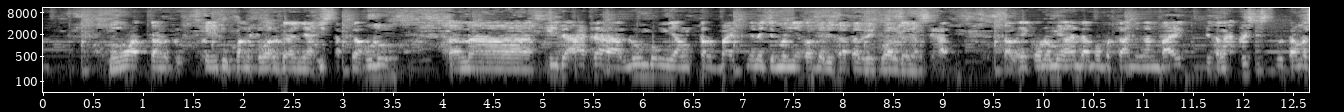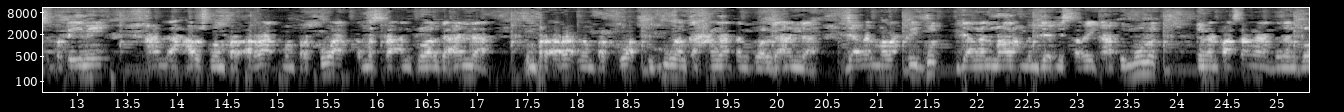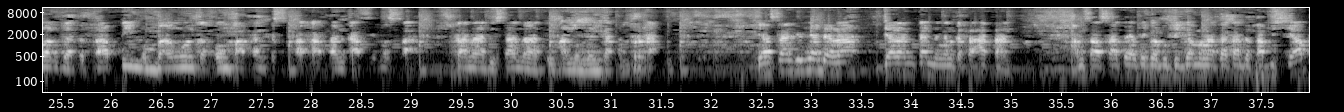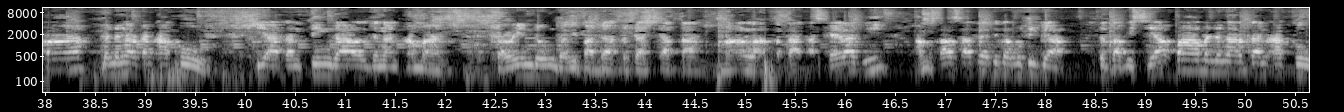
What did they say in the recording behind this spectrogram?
menguatkan kehidupan keluarganya Ishak dahulu karena tidak ada lumbung yang terbaik manajemennya kalau ditata dari keluarga yang sehat. Kalau ekonomi Anda mau bertahan dengan baik di tengah krisis terutama seperti ini, Anda harus mempererat, memperkuat kemesraan keluarga Anda, mempererat, memperkuat hubungan kehangatan keluarga Anda. Jangan malah ribut, jangan malah menjadi sering adu mulut dengan pasangan, dengan keluarga, tetapi membangun kekompakan, kesepakatan, kasih mesra. Karena di sana Tuhan memerintahkan berkat. Yang selanjutnya adalah jalankan dengan ketaatan. Amsal 1 ayat 33 mengatakan, tetapi siapa mendengarkan aku, ia akan tinggal dengan aman, terlindung daripada kedahsyatan malapetaka. Sekali lagi, Amsal 1 ayat 33, tetapi siapa mendengarkan aku,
